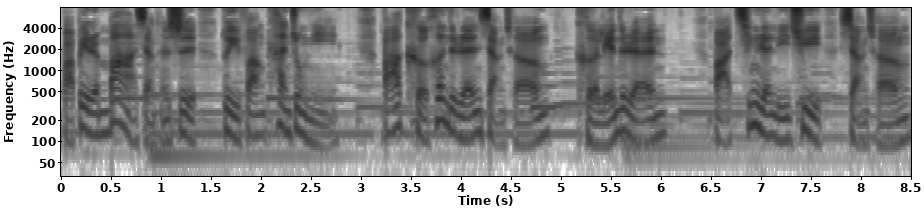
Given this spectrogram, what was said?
把被人骂想成是对方看重你；把可恨的人想成可怜的人；把亲人离去想成。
